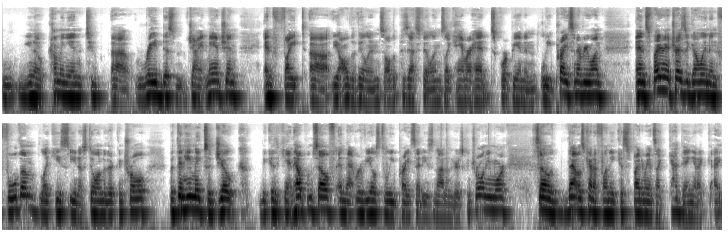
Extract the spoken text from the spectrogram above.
you know, coming in to uh, raid this giant mansion and fight, uh, you know, all the villains, all the possessed villains like Hammerhead, Scorpion, and Lee Price and everyone. And Spider Man tries to go in and fool them, like he's, you know, still under their control. But then he makes a joke because he can't help himself, and that reveals to Lee Price that he's not under his control anymore. So that was kind of funny because Spider Man's like, God dang it, I, I,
